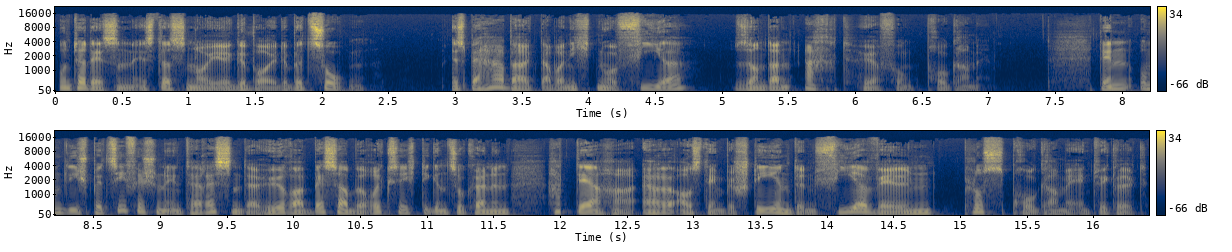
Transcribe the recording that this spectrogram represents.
Unterdessen ist das neue Gebäude bezogen. Es beherbergt aber nicht nur vier, sondern acht Hörfunkprogramme. Denn um die spezifischen Interessen der Hörer besser berücksichtigen zu können, hat der HR aus den bestehenden vier Wellen Plus-Programme entwickelt,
